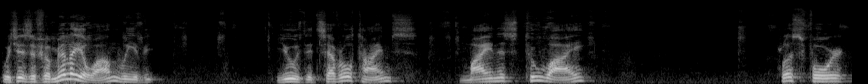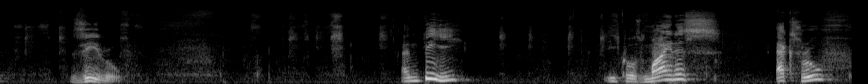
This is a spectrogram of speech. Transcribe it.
which is a familiar one. We've used it several times. Minus 2y plus 4 0. And B equals minus x roof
